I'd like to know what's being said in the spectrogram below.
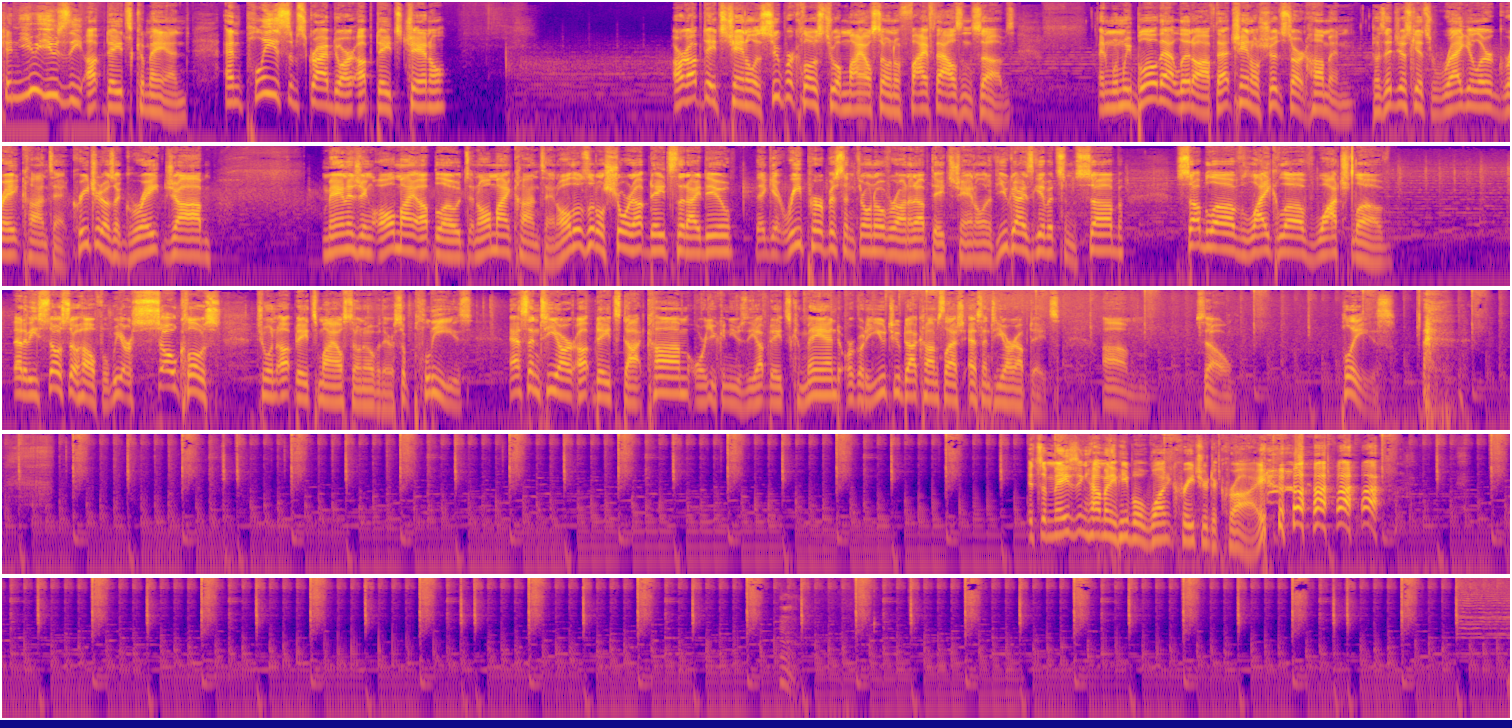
Can you use the updates command and please subscribe to our updates channel? Our updates channel is super close to a milestone of 5,000 subs. And when we blow that lid off, that channel should start humming because it just gets regular great content. Creature does a great job managing all my uploads and all my content. All those little short updates that I do, they get repurposed and thrown over on an updates channel. And if you guys give it some sub, sub love, like love, watch love, that'd be so, so helpful. We are so close to an updates milestone over there. So please sntrupdates.com, or you can use the updates command, or go to youtube.com slash sntrupdates. Um, so, please. it's amazing how many people want Creature to cry.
